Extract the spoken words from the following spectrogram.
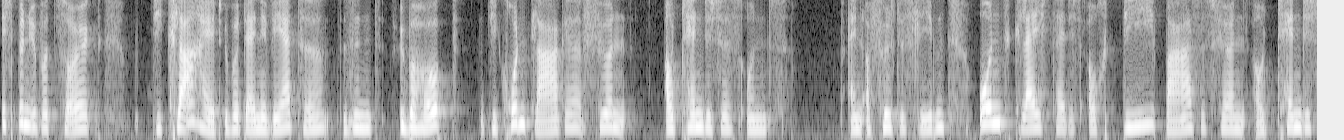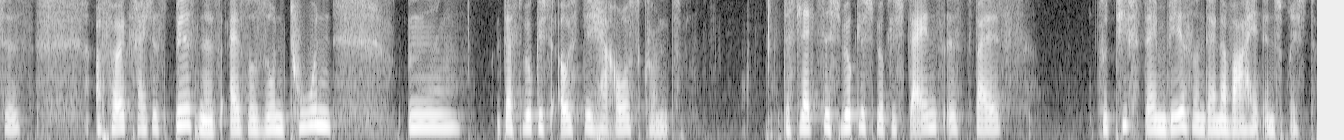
Ich bin überzeugt, die Klarheit über deine Werte sind überhaupt die Grundlage für ein authentisches und ein erfülltes Leben und gleichzeitig auch die Basis für ein authentisches, erfolgreiches Business. Also so ein Tun, mm, das wirklich aus dir herauskommt. Das letztlich wirklich, wirklich deins ist, weil es zutiefst deinem Wesen und deiner Wahrheit entspricht.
